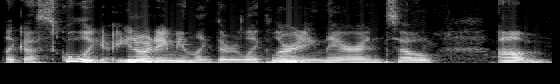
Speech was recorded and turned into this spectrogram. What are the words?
like a school year. You know what i mean? Like they're like learning there. And so um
